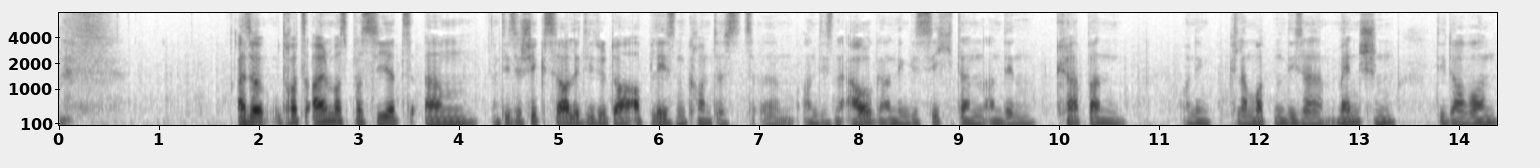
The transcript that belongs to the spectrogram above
Also trotz allem, was passiert, ähm, diese Schicksale, die du da ablesen konntest, ähm, an diesen Augen, an den Gesichtern, an den Körpern, an den Klamotten dieser Menschen, die da waren,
